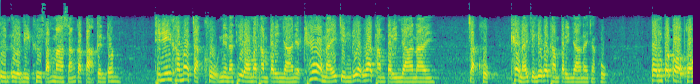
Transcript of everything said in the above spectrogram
อื่นๆอีกคือสัมมาสังกัปปะเป็นต้น ทีนี้คำว่าจักขุเนี่ยนะที่เรามาทำปริญญาเนี่ยแค่ไหนจึงเรียกว่าทำปริญญาในจักขุแค่ไหนจึงเรียกว่าทำปริญญาในจักขุองค์ประกอบของ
